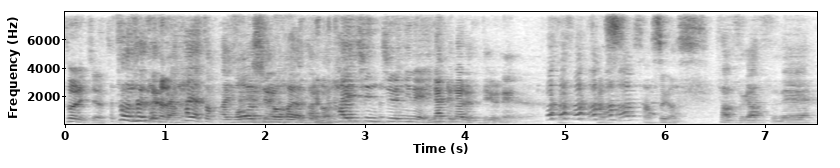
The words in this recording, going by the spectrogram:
取れちゃうそうそうそうそう。ハヤトパイセン星野隼人あの配信中にねいなくなるっていうね。ささすがっす。さすがっすね。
